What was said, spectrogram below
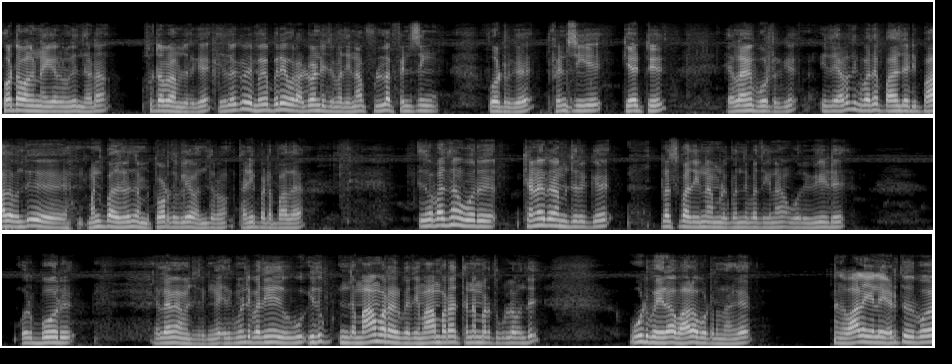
தோட்டம் வாங்க நினைக்கிறவங்களுக்கு இந்த இடம் சுட்டபுரம் அமைச்சிருக்கு இதில் இருக்கிற மிகப்பெரிய ஒரு அட்வான்டேஜ் பார்த்திங்கன்னா ஃபுல்லாக ஃபென்சிங் போட்டிருக்கு. ஃபென்சிங்கு கேட்டு எல்லாமே போட்டிருக்கு. இந்த இடத்துக்கு பார்த்தா பதினஞ்சு அடி பாதை வந்து மண் பாதையிலேருந்து நம்ம தோட்டத்துக்குள்ளேயே வந்துடும் தனிப்பட்ட பாதை. இதில் பார்த்தீங்கன்னா ஒரு கிணறு அமைஞ்சிருக்கு. ப்ளஸ் பார்த்திங்கன்னா நம்மளுக்கு வந்து பார்த்திங்கன்னா ஒரு வீடு ஒரு போரு எல்லாமே அமைஞ்சிருக்குங்க. இதுக்கு முன்னாடி பார்த்திங்கன்னா இது இது இந்த மாமரம் இருக்குது மாமரம் தென்னை மரத்துக்குள்ளே வந்து ஊடு பயிராக வாழை போட்டிருந்தாங்க. அந்த வாழை இலை எடுத்தது போக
